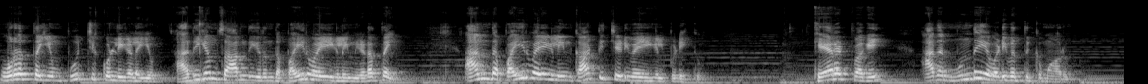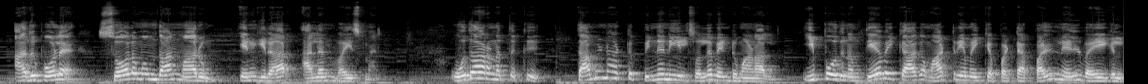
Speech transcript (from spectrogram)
உரத்தையும் பூச்சிக்கொல்லிகளையும் அதிகம் சார்ந்து இருந்த பயிர் வகைகளின் இடத்தை அந்த பயிர் வகைகளின் காட்டுச் செடி வகைகள் பிடிக்கும். கேரட் வகை அதன் முந்தைய வடிவத்துக்கு மாறும். அதுபோல சோளமும் தான் மாறும் என்கிறார் அலன் வைஸ்மேன். உதாரணத்துக்கு தமிழ்நாட்டு பின்னணியில் சொல்ல வேண்டுமானால் இப்போது நம் தேவைக்காக மாற்றியமைக்கப்பட்ட பல்நெல் வகைகள்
